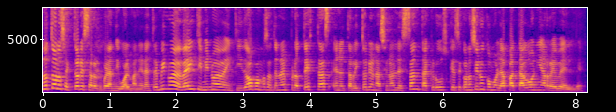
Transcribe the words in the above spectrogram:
No todos los sectores se recuperan de igual manera. Entre 1920 y 1922 vamos a tener protestas en el territorio nacional de Santa Cruz que se conocieron como la Patagonia Rebelde.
